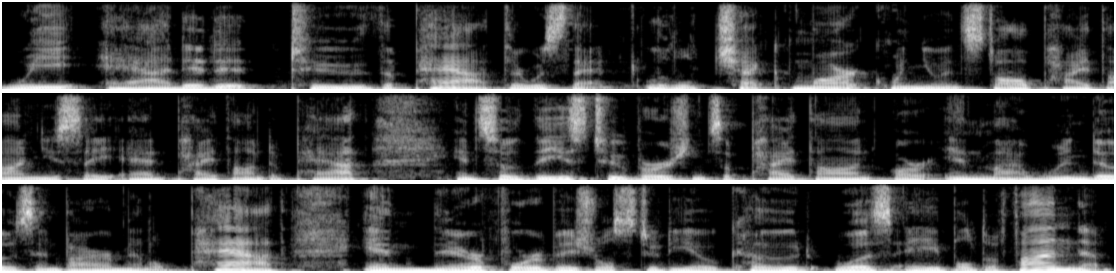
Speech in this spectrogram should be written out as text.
we added it to the path. There was that little check mark when you install Python, you say add Python to path. And so these two versions of Python are in my Windows environmental path, and therefore Visual Studio Code was able to find them.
